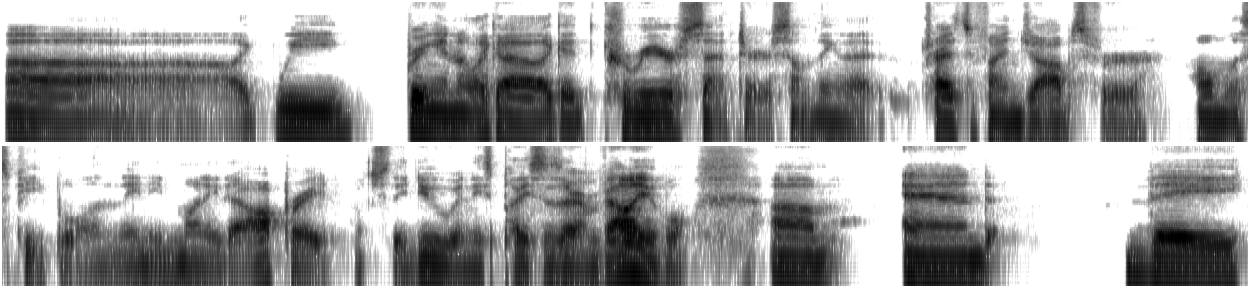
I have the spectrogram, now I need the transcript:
uh like we bring in like a like a career center or something that tries to find jobs for homeless people and they need money to operate, which they do and these places are invaluable. Um and they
